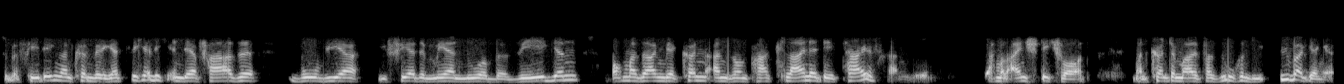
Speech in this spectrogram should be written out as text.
zu befriedigen, dann können wir jetzt sicherlich in der Phase, wo wir die Pferde mehr nur bewegen, auch mal sagen, wir können an so ein paar kleine Details rangehen. Ich sag mal ein Stichwort. Man könnte mal versuchen, die Übergänge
